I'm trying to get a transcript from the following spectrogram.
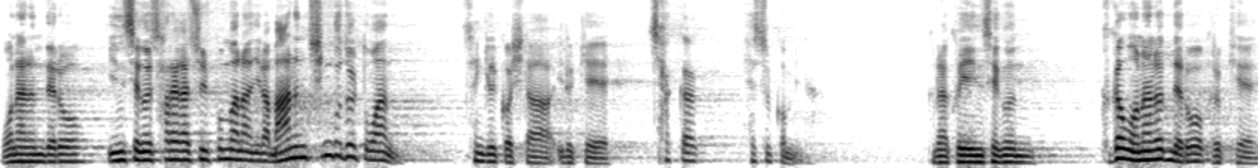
원하는 대로 인생을 살아갔을 뿐만 아니라 많은 친구들 또한 생길 것이라 이렇게 착각했을 겁니다. 그러나 그의 인생은 그가 원하는 대로 그렇게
